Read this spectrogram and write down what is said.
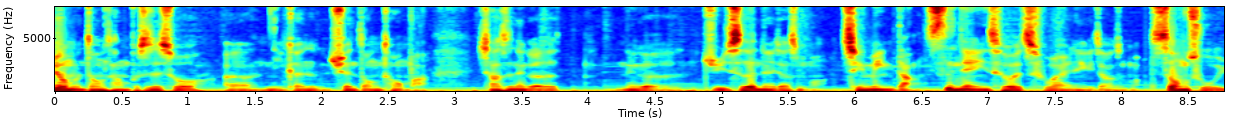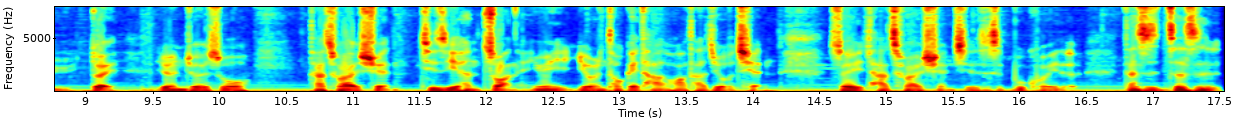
因为我们通常不是说，呃，你可能选总统嘛，像是那个那个橘色那个叫什么亲民党，四年一次会出来那个叫什么宋楚瑜，对，有人就会说他出来选其实也很赚诶，因为有人投给他的话，他就有钱，所以他出来选其实是不亏的。但是这是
